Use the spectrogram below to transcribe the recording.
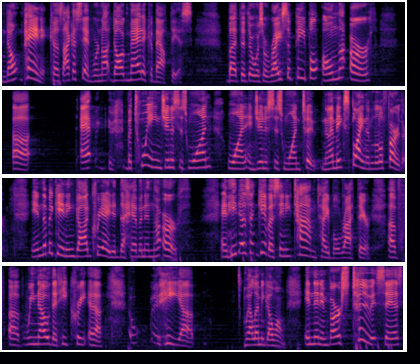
and don't panic because, like I said, we're not dogmatic about this, but that there was a race of people on the earth at, between Genesis 1 1 and Genesis 1 2. Now, let me explain it a little further. In the beginning, God created the heaven and the earth. And He doesn't give us any timetable right there. Of, of we know that He cre- uh, He uh, Well, let me go on. And then in verse 2, it says,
